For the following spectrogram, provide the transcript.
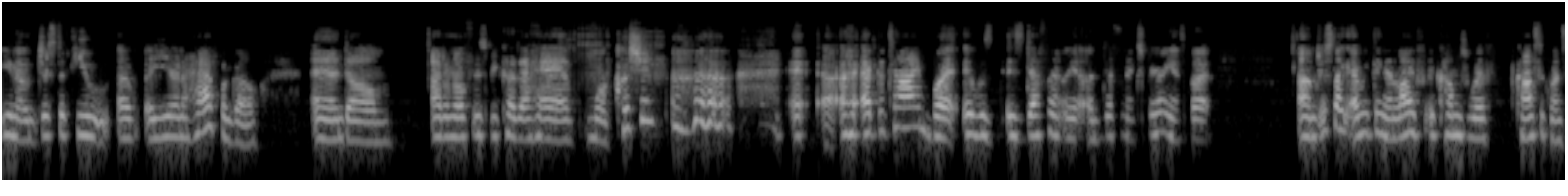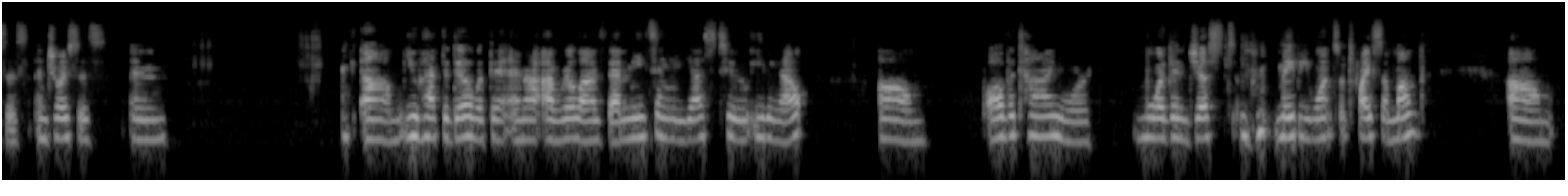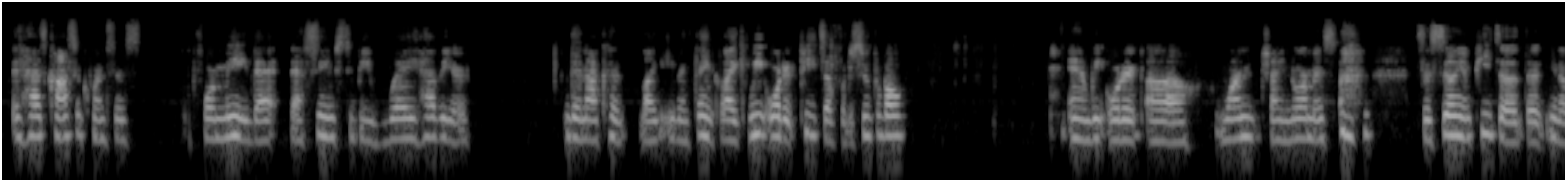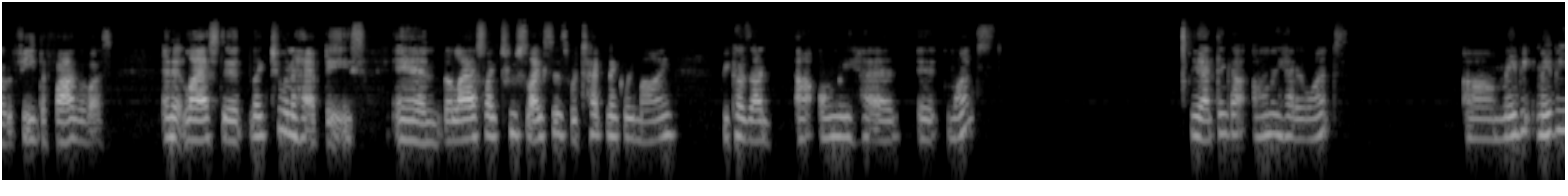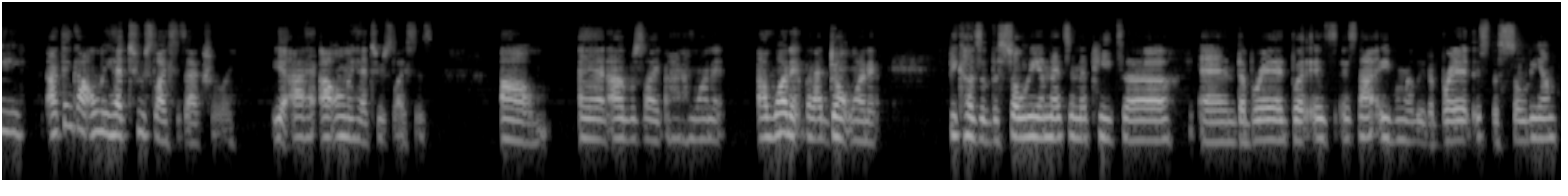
you know just a few a, a year and a half ago and um I don't know if it's because I have more cushion at, at the time, but it was it's definitely a different experience. But um, just like everything in life, it comes with consequences and choices, and um, you have to deal with it. And I, I realized that me saying yes to eating out um, all the time, or more than just maybe once or twice a month, um, it has consequences for me that that seems to be way heavier than I could like even think. Like we ordered pizza for the Super Bowl, and we ordered uh one ginormous Sicilian pizza that you know to feed the five of us, and it lasted like two and a half days. And the last like two slices were technically mine because I I only had it once. Yeah, I think I only had it once. Um, maybe maybe I think I only had two slices actually. Yeah, I I only had two slices. Um, and I was like, I don't want it. I want it, but I don't want it because of the sodium that's in the pizza and the bread. But it's it's not even really the bread; it's the sodium.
